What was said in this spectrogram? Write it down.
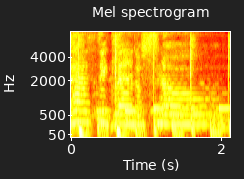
fantastic land of snow.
